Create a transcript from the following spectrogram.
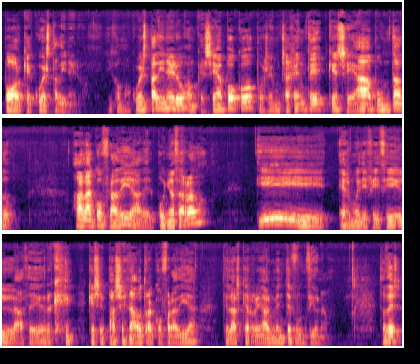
Porque cuesta dinero. Y como cuesta dinero, aunque sea poco, pues hay mucha gente que se ha apuntado a la cofradía del puño cerrado y es muy difícil hacer que, se pasen a otra cofradía de las que realmente funcionan. Entonces,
